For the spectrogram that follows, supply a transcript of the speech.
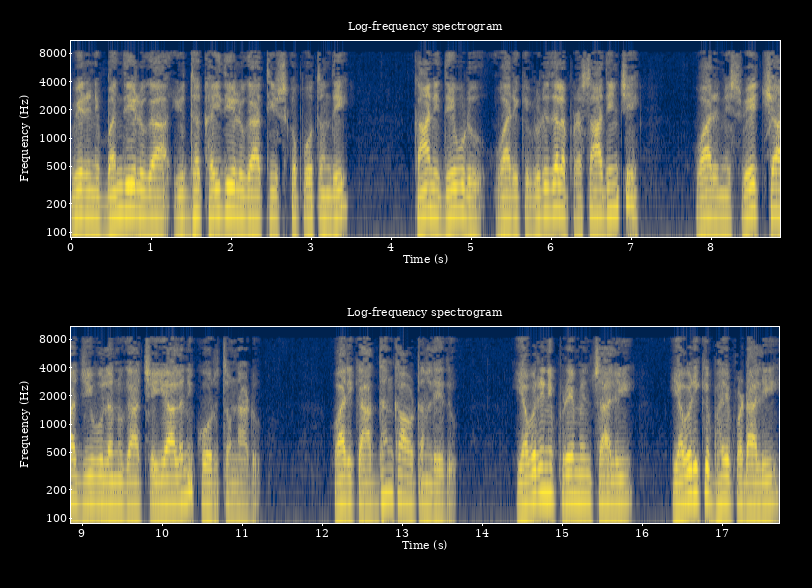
వీరిని బందీలుగా యుద్ధ ఖైదీలుగా తీసుకుపోతుంది. కాని దేవుడు వారికి విడుదల ప్రసాదించి వారిని స్వేచ్ఛాజీవులనుగా చెయ్యాలని కోరుతున్నాడు. వారికి అర్థం కావటం లేదు. ఎవరిని ప్రేమించాలి? ఎవరికి భయపడాలి?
